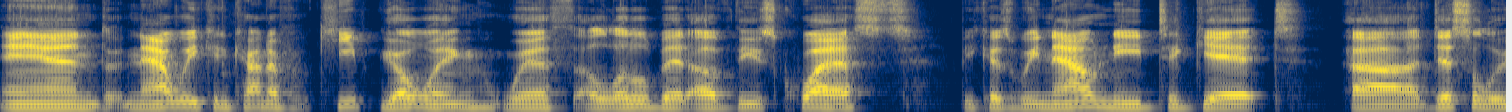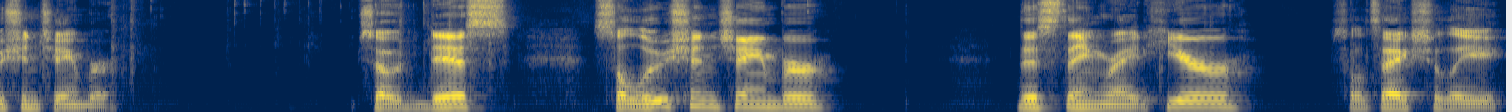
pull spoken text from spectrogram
And now we can kind of keep going with a little bit of these quests because we now need to get uh, dissolution chamber. So this solution chamber, this thing right here. So let's actually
